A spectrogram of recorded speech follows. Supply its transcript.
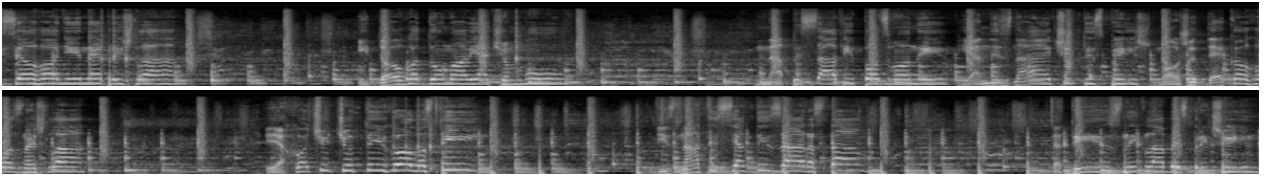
сьогодні не прийшла. І довго думав я чому. Написав і подзвонив, я не знаю, чи ти спиш, може декого знайшла. Я хочу чути голос твій, дізнатись, як ти зараз там. Та ти зникла без причин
